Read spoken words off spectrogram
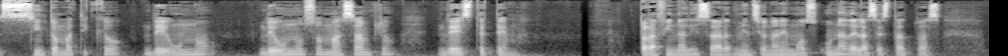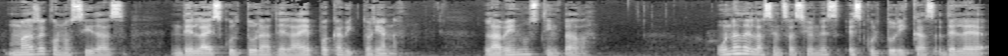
sintomático de uno de un uso más amplio de este tema. Para finalizar, mencionaremos una de las estatuas más reconocidas de la escultura de la época victoriana, la Venus tintada. Una de las sensaciones escultóricas de la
